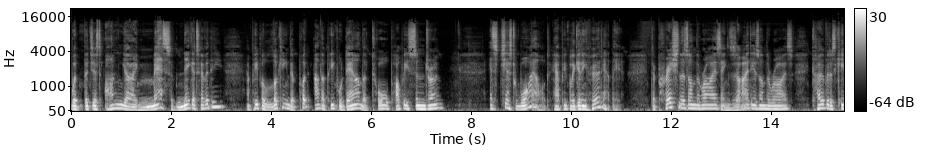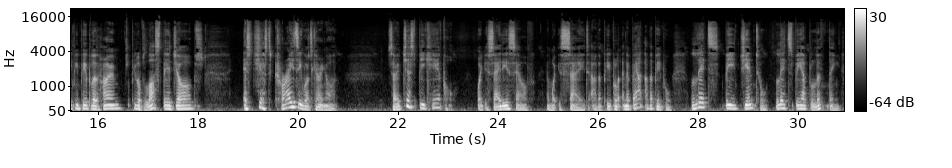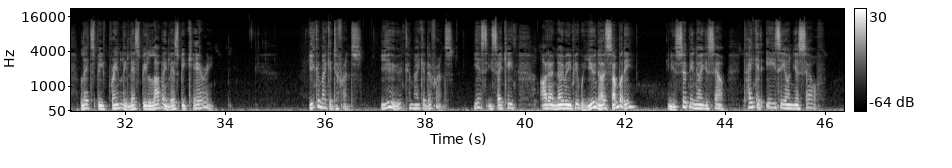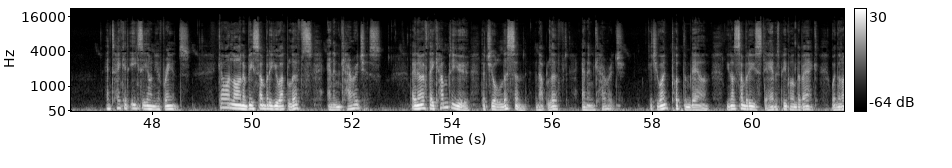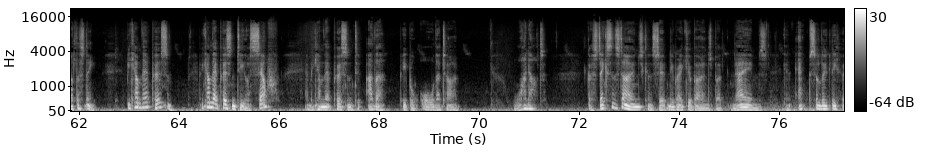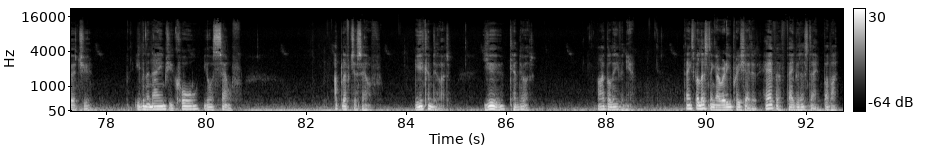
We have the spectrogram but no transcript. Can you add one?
with the just ongoing mass of negativity and people looking to put other people down, the tall poppy syndrome. It's just wild how people are getting hurt out there. Depression is on the rise, anxiety is on the rise, COVID is keeping people at home, people have lost their jobs. It's just crazy what's going on. So just be careful what you say to yourself and what you say to other people and about other people. Let's be gentle. Let's be uplifting. Let's be friendly. Let's be loving. Let's be caring. You can make a difference. You can make a difference. Yes, you say, Keith, I don't know many people. You know somebody, and you certainly know yourself. Take it easy on yourself and take it easy on your friends. Go online and be somebody who uplifts and encourages. They know if they come to you that you'll listen and uplift and encourage because you won't put them down. You're not somebody who stabs people in the back when they're not listening. Become that person. Become that person to yourself and become that person to other people all the time. Why not? Because sticks and stones can certainly break your bones, but names can absolutely hurt you. Even the names you call yourself. Uplift yourself. You can do it. You can do it. I believe in you. Thanks for listening. I really appreciate it. Have a fabulous day. Bye bye.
